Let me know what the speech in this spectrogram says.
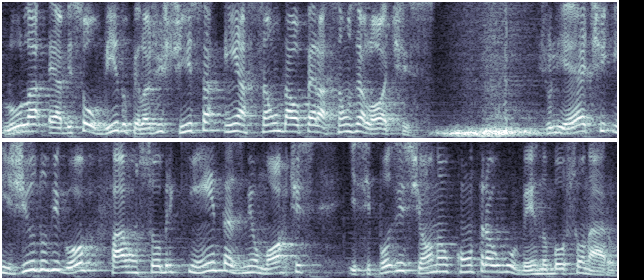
Lula é absolvido pela Justiça em ação da Operação Zelotes. Juliette e Gil do Vigor falam sobre 500 mil mortes e se posicionam contra o governo Bolsonaro.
